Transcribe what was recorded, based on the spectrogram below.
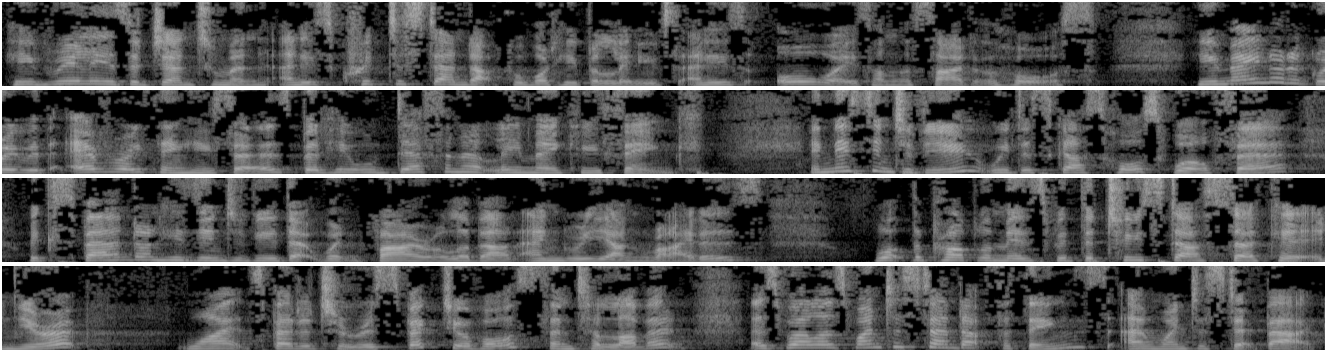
He really is a gentleman and is quick to stand up for what he believes, and he's always on the side of the horse. You may not agree with everything he says, but he will definitely make you think. In this interview, we discuss horse welfare, we expand on his interview that went viral about angry young riders, what the problem is with the two star circuit in Europe, why it's better to respect your horse than to love it, as well as when to stand up for things and when to step back.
